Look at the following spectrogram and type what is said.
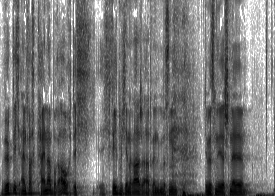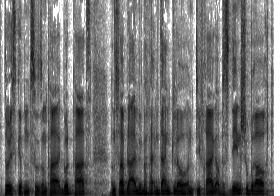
wirklich einfach keiner braucht. Ich, ich red mich in Rage, Adrian. Wir müssen, wir müssen hier schnell durchskippen zu so ein paar Good Parts. Und zwar bleiben wir beim Dunklow und die Frage, ob es den Schuh braucht,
